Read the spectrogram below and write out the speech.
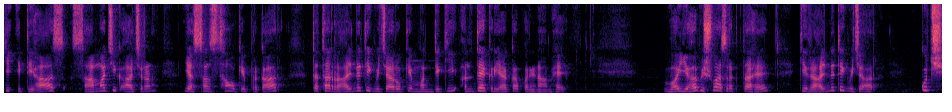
कि इतिहास, सामाजिक आचरण या संस्थाओं के प्रकार तथा राजनीतिक विचारों के मध्य की अंत्यक्रिया का परिणाम है। वह यह विश्वास रखता है कि राजनीतिक विचार कुछ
